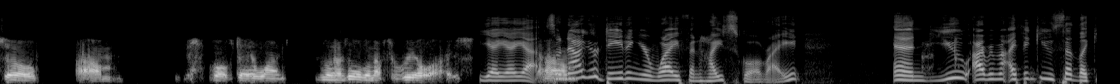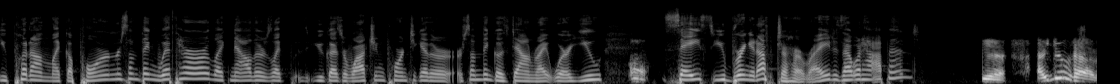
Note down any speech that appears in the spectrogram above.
So, um, well, day one when I was old enough to realize. Yeah, yeah, yeah. so Um, now you're dating your wife in high school, right? And you, I remember, I think you said like you put on like a porn or something with her. Like now there's like you guys are watching porn together or something goes down, right? Where you Oh. say you bring it up to her, right? Is that what happened? Yeah, I do have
